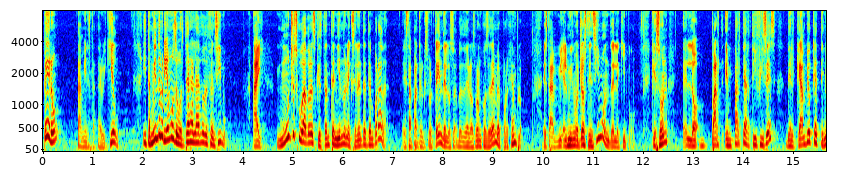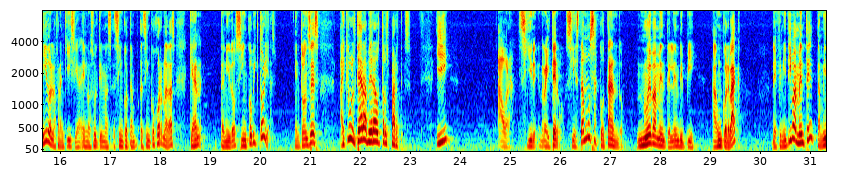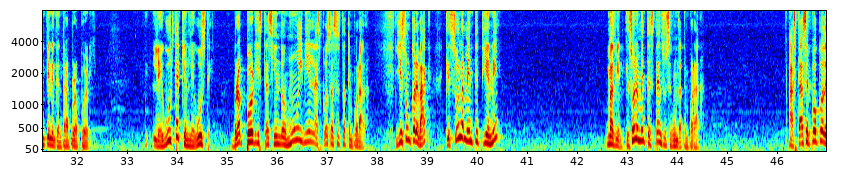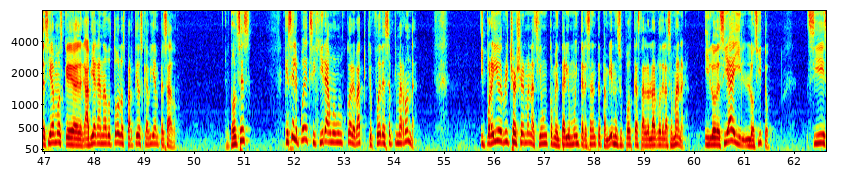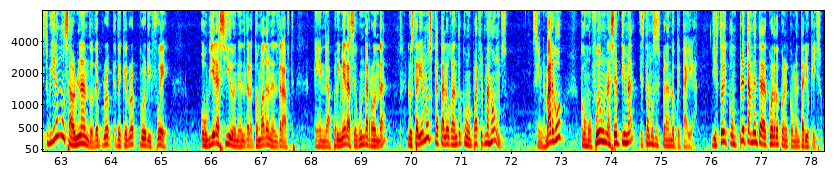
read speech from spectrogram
Pero también está Terry Hill. Y también deberíamos de voltear al lado defensivo. Hay muchos jugadores que están teniendo una excelente temporada. Está Patrick Surtain de los, Broncos de Denver, por ejemplo. Está el mismo Justin Simmons del equipo, que son en parte artífices del cambio que ha tenido la franquicia en las últimas cinco, cinco jornadas, que han tenido cinco victorias. Entonces, hay que voltear a ver a otras partes. Y ahora, si, reitero, si estamos acotando nuevamente el MVP a un coreback, definitivamente también tiene que entrar Brock Purdy. Le guste a quien le guste. Brock Purdy está haciendo muy bien las cosas esta temporada. Y es un coreback que solamente tiene. Más bien, que solamente está en su segunda temporada. Hasta hace poco decíamos que había ganado todos los partidos que había empezado. Entonces, ¿qué se le puede exigir a un coreback que fue de séptima ronda? Y por ahí Richard Sherman hacía un comentario muy interesante también en su podcast a lo largo de la semana. Y lo decía y lo cito. Si estuviéramos hablando de, de que Brock Purdy fue, hubiera sido tomado en el draft en la primera, segunda ronda, lo estaríamos catalogando como Patrick Mahomes. Sin embargo, como fue una séptima, estamos esperando que caiga. Y estoy completamente de acuerdo con el comentario que hizo.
